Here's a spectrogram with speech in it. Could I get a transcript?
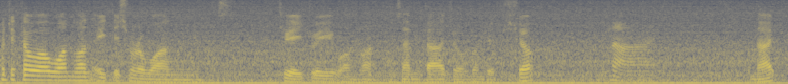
Contact tower 118.1 QA 311 감사합니다. 좋은 밤 되십시오. 나 굿나잇.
